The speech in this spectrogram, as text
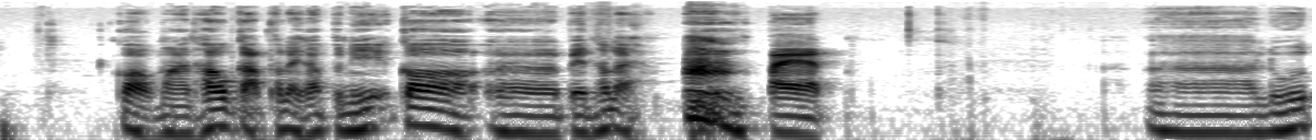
4ก็ออกมาเท่ากับเท่าไหร่ครับ ตัวนี้ก็เออเป็นเท่าไหร่8เอ่อรูท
